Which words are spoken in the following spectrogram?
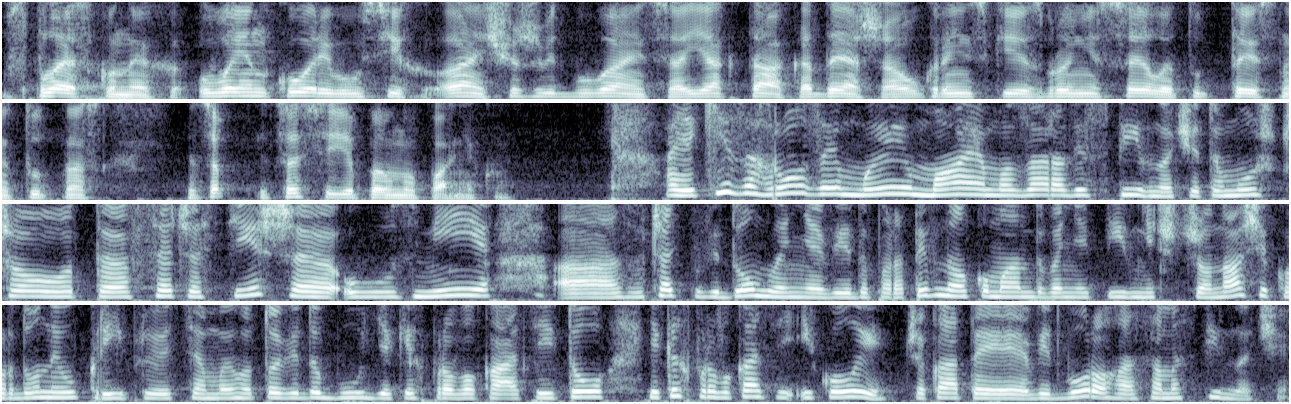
Сплеск у них у воєнкорів, у всіх, ай, що ж відбувається, а як так, а де ж, а українські збройні сили тут тисне, тут нас. І це, і це сіє певну паніку. А які загрози ми маємо зараз із півночі? Тому що от е, все частіше у змі е, звучать повідомлення від оперативного командування північ, що наші кордони укріплюються. Ми готові до будь-яких провокацій. То яких провокацій і коли чекати від ворога саме з півночі?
